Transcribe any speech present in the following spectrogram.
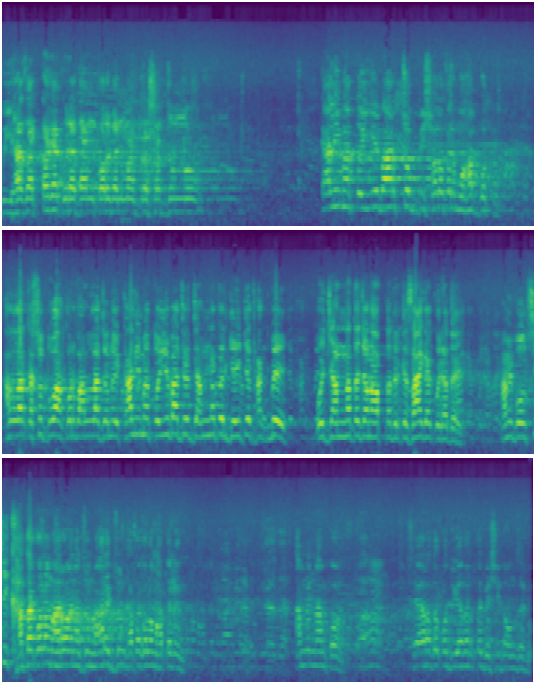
দুই হাজার টাকা করে দান করবেন মাদ্রাসার জন্য। কালিমা তৈবার চব্বিশ হরফের মহাব্বতে। আল্লাহর কাছে দোয়া করব, আল্লাহ যেন ওই কালিমা তৈবা যে জান্নাতের গেইটে থাকবে, ওই জান্নাতে যেন আপনাদেরকে জায়গা করে দেয়। আমি বলছি, খাতা কলম আরও আনার জন্য আরেকজন খাতা কলম হাতে নেন। আপনার নাম সে আর তো দুই হাজার বেশি দম যাইব।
